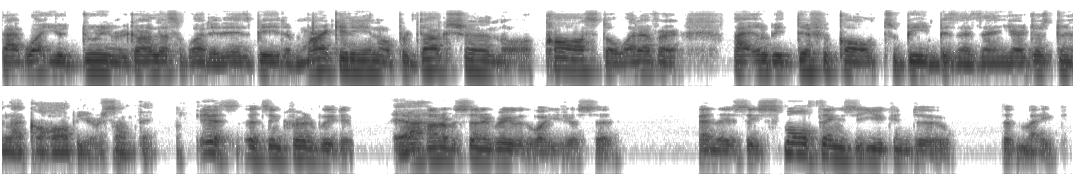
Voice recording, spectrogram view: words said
like what you're doing, regardless of what it is, be it in marketing or production or cost or whatever, like it'll be difficult to be in business and you're just doing like a hobby or something. Yes, it's incredibly difficult. Yeah. 100% agree with what you just said. And there's these small things that you can do that make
